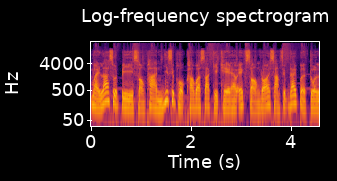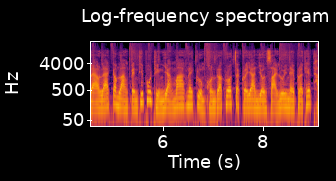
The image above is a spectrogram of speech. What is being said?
ใหม่ล่าสุดปี 2026 Kawasaki KLX 230 ได้เปิดตัวแล้วและกำลังเป็นที่พูดถึงอย่างมากในกลุ่มคนรักรถจักรยานยนต์สายลุยในประเทศไท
